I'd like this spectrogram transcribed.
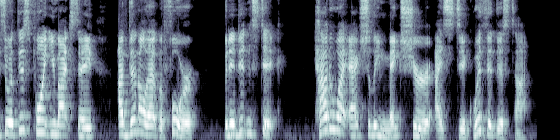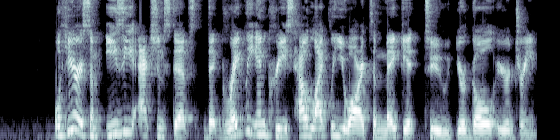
so at this point, you might say, I've done all that before, but it didn't stick. How do I actually make sure I stick with it this time? Well, here are some easy action steps that greatly increase how likely you are to make it to your goal or your dream.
